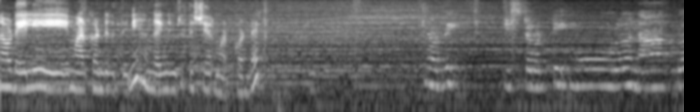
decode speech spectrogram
ನಾವು ಡೈಲಿ ಮಾಡ್ಕೊಂಡಿರ್ತೀನಿ. ಹಾಗಾಗಿ ನಿಮ್ಮ ಜೊತೆ ಶೇರ್ ಮಾಡಿಕೊಂಡೆ. ನೋಡ್ರಿ, ಇಷ್ಟು ರೊಟ್ಟಿ ಮೂರು, ನಾಲ್ಕು,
